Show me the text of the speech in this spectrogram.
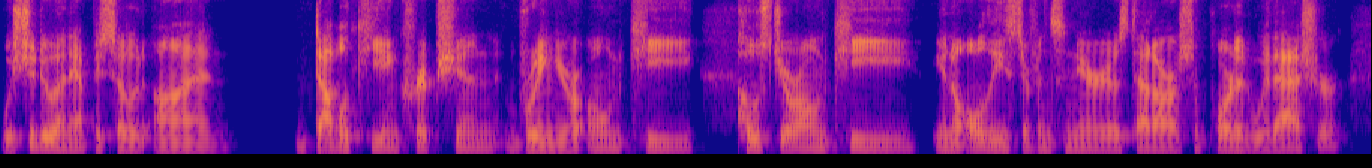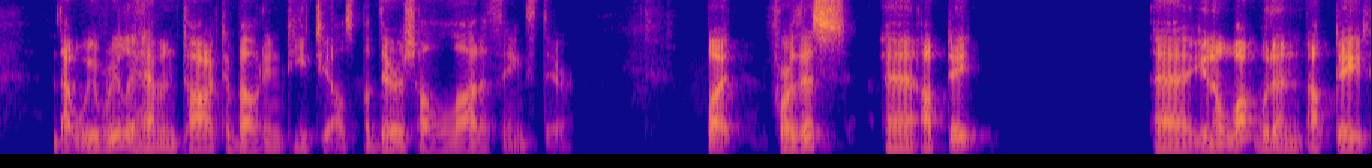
we should do an episode on double key encryption, bring your own key, host your own key, you know, all these different scenarios that are supported with Azure that we really haven't talked about in details, but there's a lot of things there. But for this uh, update, uh, you know, what would an update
